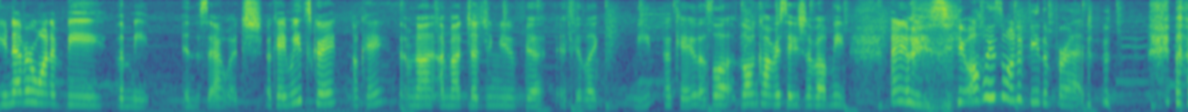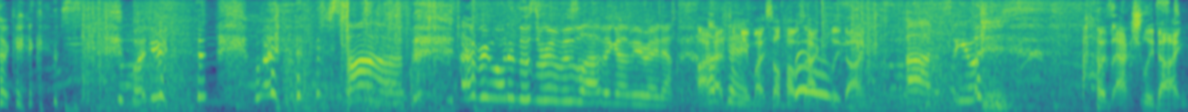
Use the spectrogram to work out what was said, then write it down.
You never want to be the meat in the sandwich. Okay, meat's great. Okay, I'm not. I'm not judging you if you if you like meat. Okay, that's a lo- long conversation about meat. Anyways, you always want to be the bread. okay, 'cause when you stop. Everyone in this room is laughing at me right now. I had to mute myself. I was actually dying. Uh, so you. I was actually dying.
